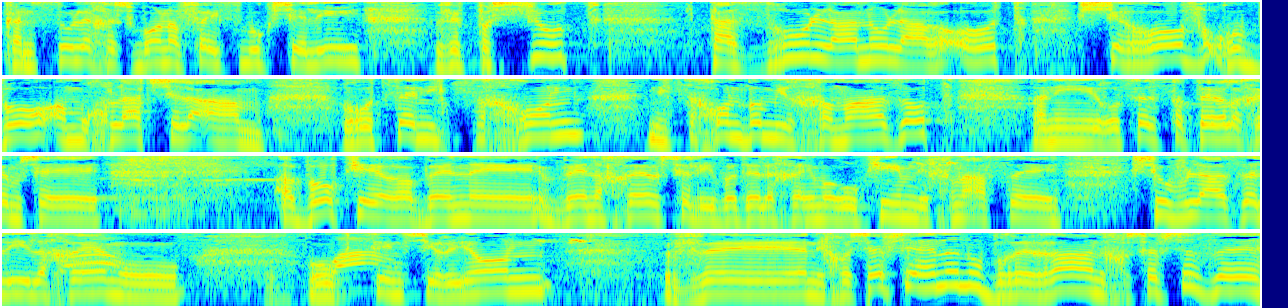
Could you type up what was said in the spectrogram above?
כנסו לחשבון הפייסבוק שלי, ופשוט... תעזרו לנו להראות שרוב רובו המוחלט של העם רוצה ניצחון, ניצחון במלחמה הזאת. אני רוצה לספר לכם שהבוקר הבן בן אחר שלי, ייבדל לחיים ארוכים, נכנס שוב לעזה להילחם, הוא, הוא קצין שריון. ואני חושב שאין לנו ברירה, אני חושב שזה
